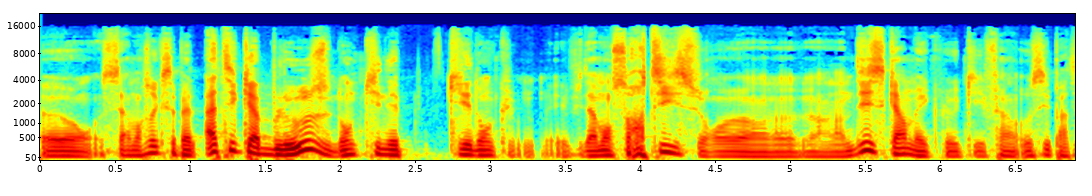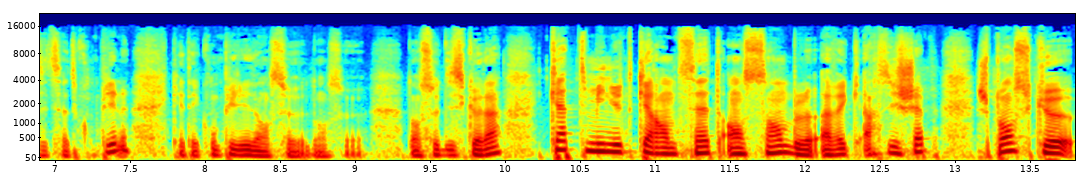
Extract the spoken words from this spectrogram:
Euh, c'est un morceau qui s'appelle Attica Blues donc qui n'est qui est donc évidemment sorti sur euh, un disque, hein, mais qui fait aussi partie de cette compile, qui a été compilé dans ce dans ce dans ce disque-là. 4 minutes 47 ensemble avec Archie Shep. Je pense que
